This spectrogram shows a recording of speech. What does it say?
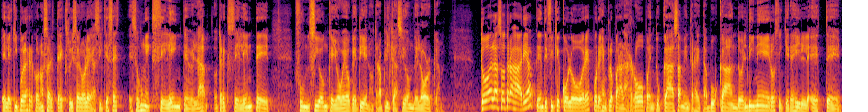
el equipo le reconoce el texto y se lo lee. Así que ese, eso es un excelente, ¿verdad? Otra excelente función que yo veo que tiene, otra aplicación del Orcam. Todas las otras áreas, identifique colores, por ejemplo, para la ropa en tu casa mientras estás buscando el dinero, si quieres ir este,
